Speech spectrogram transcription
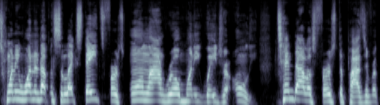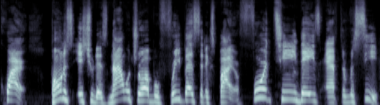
21 and up in select states, first online real money wager only. $10 first deposit required. Bonus issued as non withdrawable free bets that expire 14 days after receipt.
